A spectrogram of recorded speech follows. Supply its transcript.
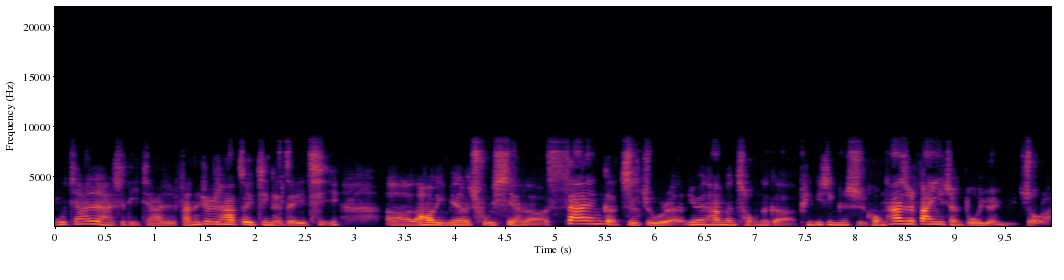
无家日还是离家日，反正就是他最近的这一期，呃，然后里面出现了三个蜘蛛人，因为他们从那个平行时空，它是翻译成多元宇宙了，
